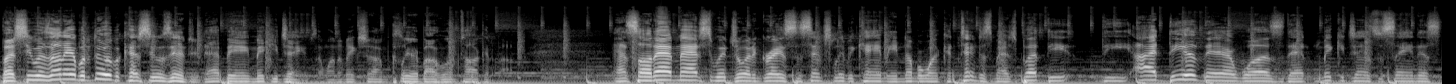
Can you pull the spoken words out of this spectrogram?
but she was unable to do it because she was injured. That being Mickie James. I want to make sure I'm clear about who I'm talking about. And so that match with Jordynne Grace essentially became a number one contenders match. But the the idea there was that Mickie James was saying this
